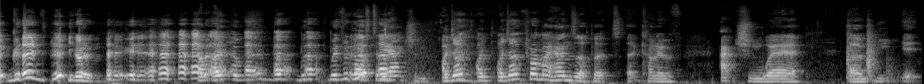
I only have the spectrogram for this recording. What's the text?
it good you're I, I, I, with- with, with regards to the action, I don't I, I don't throw my hands up at, at kind of action where um, you, it,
